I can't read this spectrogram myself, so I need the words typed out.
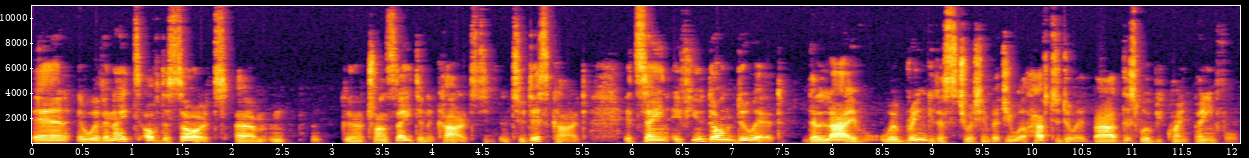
And with the Knight of the Swords, um, uh, translating the card to, to this card, it's saying if you don't do it, the life will bring the situation that you will have to do it, but this will be quite painful.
